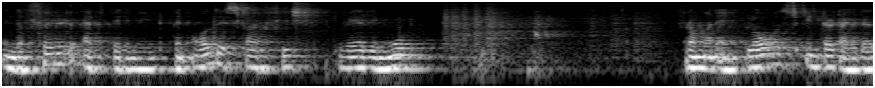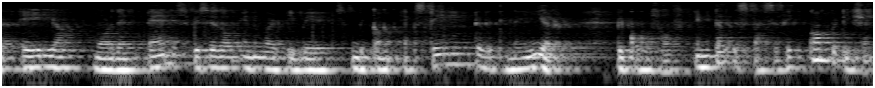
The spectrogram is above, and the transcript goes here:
In the field experiment, when all the starfish were removed from an enclosed intertidal area, more than 10 species of invertebrates become extinct within a year because of interspecific competition.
